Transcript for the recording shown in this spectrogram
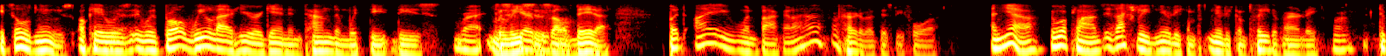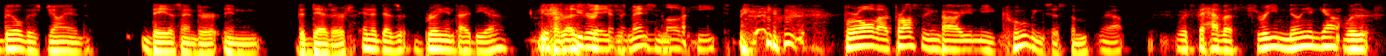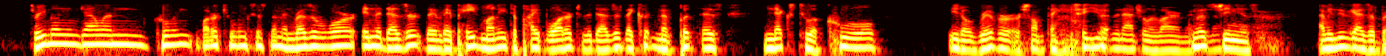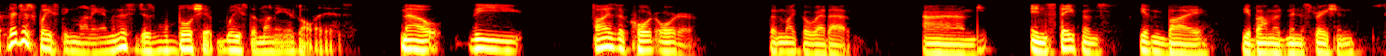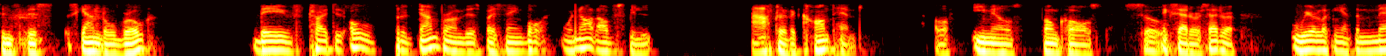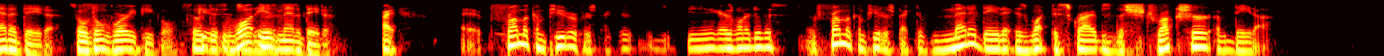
it's old news. Okay, it was it was brought wheeled out here again in tandem with the, these Right. releases of data. But I went back and I have heard about this before. And yeah, there were plans. It's actually nearly com- nearly complete apparently Right. to build this giant data center in the desert in a desert. Brilliant idea. because as Jay just mentioned, love heat. for all that processing power, you need cooling system. Yeah. Which they have a three million gallon was it three million gallon cooling water cooling system and reservoir in the desert. They they paid money to pipe water to the desert. They couldn't have put this next to a cool, you know, river or something to use the natural environment. you That's know? genius. I mean, these guys are they're just wasting money. I mean, this is just bullshit waste of money is all it is. Now, the FISA court order that Michael read out, and in statements given by the Obama administration since this scandal broke, they've tried to oh put a damper on this by saying, well, we're not obviously after the content of emails, phone calls, So et cetera, et cetera. We're looking at the metadata. So don't worry, people. So this what is metadata? uh, from a computer perspective, do you guys want to do this? From a computer perspective, metadata is what describes the structure of data.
